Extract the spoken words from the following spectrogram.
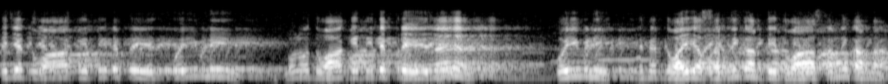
ਤੇ ਜੇ ਦੁਆ ਕੀਤੀ ਤੇ ਪਰਹੇਜ਼ ਕੋਈ ਵੀ ਨਹੀਂ। ਬੋਲੋ, ਦੁਆ ਕੀਤੀ ਤੇ ਪਰਹੇਜ਼ ਕੋਈ ਵੀ ਨਹੀਂ। ਤੇ ਫਿਰ ਦਵਾਈ ਅਸਰ ਨਹੀਂ ਕਰਦੀ, ਦੁਆ ਅਸਰ ਨਹੀਂ ਕਰਨਾ।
